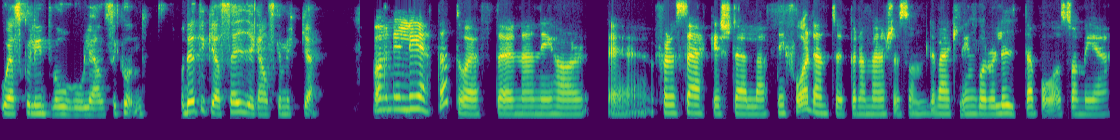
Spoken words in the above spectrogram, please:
och jag skulle inte vara orolig en sekund. Och det tycker jag säger ganska mycket. Vad har ni letat då efter när ni har eh, för att säkerställa att ni får den typen av människor som det verkligen går att lita på och som är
